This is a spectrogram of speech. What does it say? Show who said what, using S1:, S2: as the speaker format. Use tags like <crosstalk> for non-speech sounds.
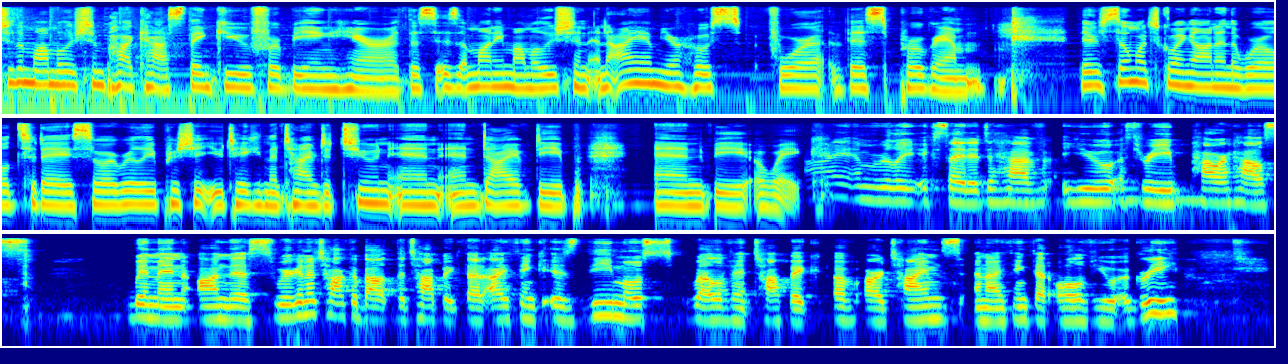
S1: To the Mamalution podcast. Thank you for being here. This is Amani Mamalution, and I am your host for this program. There's so much going on in the world today, so I really appreciate you taking the time to tune in and dive deep and be awake.
S2: I am really excited to have you three powerhouse women on this. We're going to talk about the topic that I think is the most relevant topic of our times, and I think that all of you agree.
